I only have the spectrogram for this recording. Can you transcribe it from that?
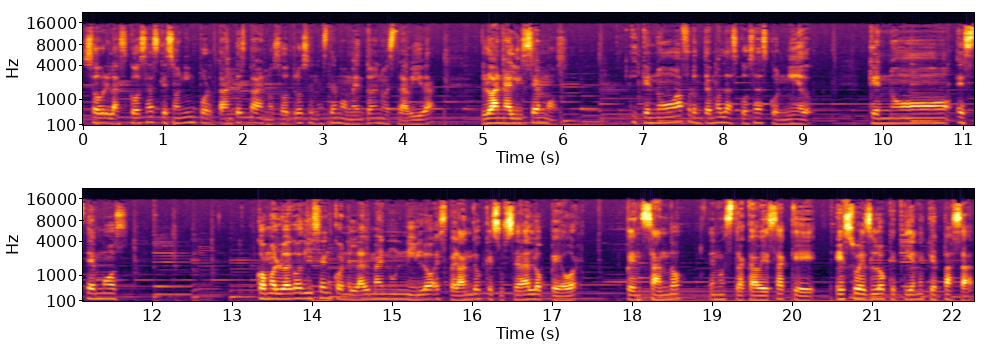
sobre las cosas que son importantes para nosotros en este momento de nuestra vida, lo analicemos y que no afrontemos las cosas con miedo, que no estemos, como luego dicen, con el alma en un hilo, esperando que suceda lo peor, pensando en nuestra cabeza que eso es lo que tiene que pasar,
